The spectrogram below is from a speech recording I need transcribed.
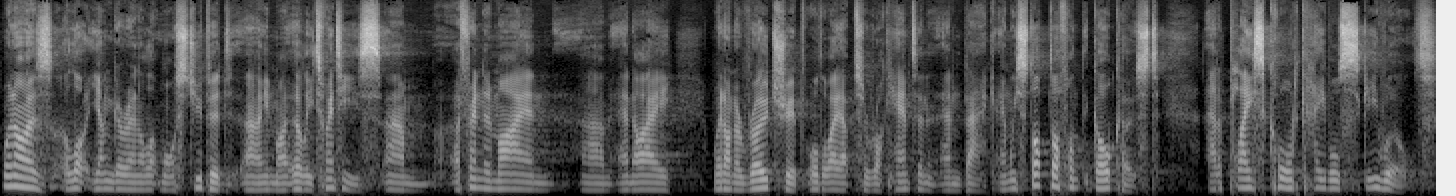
When I was a lot younger and a lot more stupid uh, in my early 20s, um, a friend of mine um, and I went on a road trip all the way up to Rockhampton and back. And we stopped off on the Gold Coast at a place called Cable Ski World.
